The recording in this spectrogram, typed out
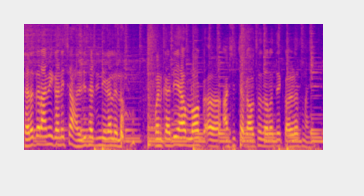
खरं तर आम्ही गणेशच्या हल्दीसाठी निघालेलो. पण कधी हा ब्लॉग आशिषच्या गावचा झाला ते कळलंच नाही.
